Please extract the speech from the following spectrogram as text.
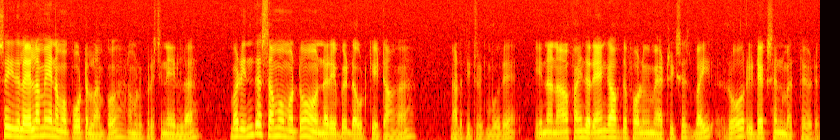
ஸோ இதில் எல்லாமே நம்ம போட்டுடலாம் இப்போது நம்மளுக்கு பிரச்சனையே இல்லை. பட் இந்த சம்மை மட்டும் நிறைய பேர் டவுட் கேட்டாங்க. நடத்திட்டு இருக்கும்போது. என்னென்னா find the rank of the following matrices by row reduction method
